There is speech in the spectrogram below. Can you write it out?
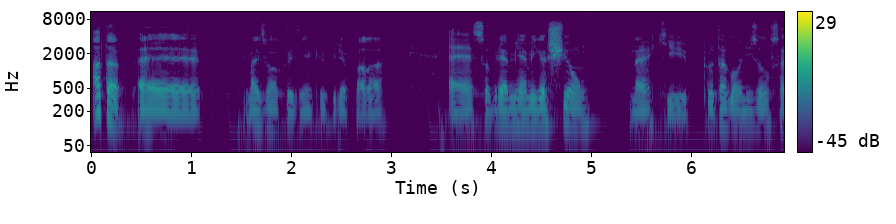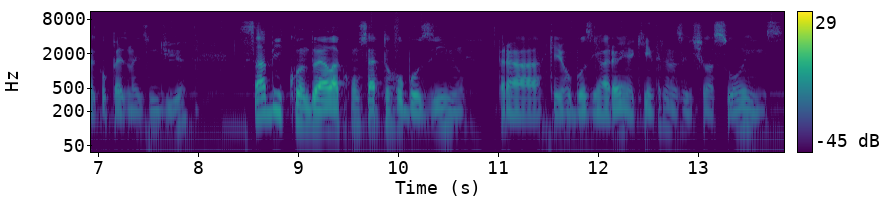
Ah tá, é... mais uma coisinha que eu queria falar. É sobre a minha amiga Xion, né, que protagonizou o Psycho Pass mais um dia. Sabe quando ela conserta o robozinho, pra aquele robozinho aranha que entra nas ventilações,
